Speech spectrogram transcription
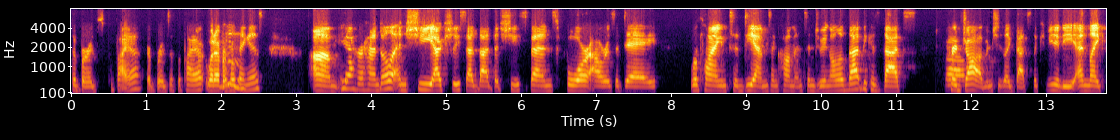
The Birds Papaya or Birds of Papaya, whatever mm. her thing is. Um, yeah, her handle. And she actually said that that she spends four hours a day replying to DMs and comments and doing all of that because that's wow. her job. And she's like, that's the community. And like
